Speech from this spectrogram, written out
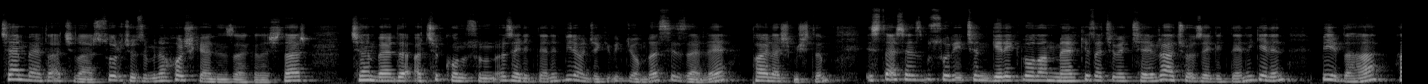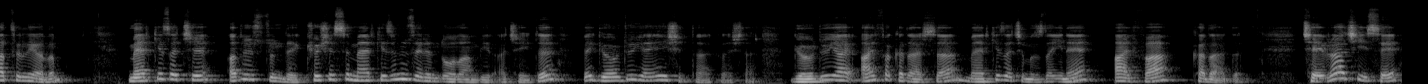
Çemberde açılar soru çözümüne hoş geldiniz arkadaşlar. Çemberde açı konusunun özelliklerini bir önceki videomda sizlerle paylaşmıştım. İsterseniz bu soru için gerekli olan merkez açı ve çevre açı özelliklerini gelin bir daha hatırlayalım. Merkez açı adı üstünde köşesi merkezin üzerinde olan bir açıydı ve gördüğü yaya eşitti arkadaşlar. Gördüğü yay alfa kadarsa merkez açımız da yine alfa kadardı. Çevre açı ise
